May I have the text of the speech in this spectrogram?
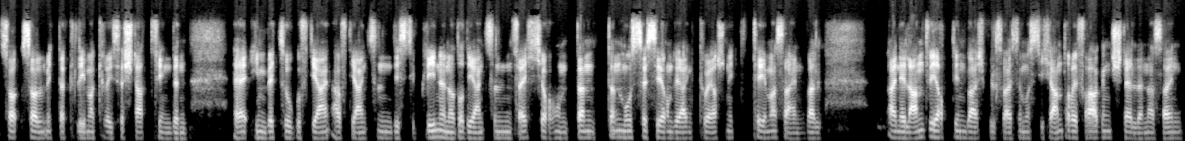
so, soll mit der Klimakrise stattfinden äh, in Bezug auf die, auf die einzelnen Disziplinen oder die einzelnen Fächer. Und dann, dann muss es irgendwie ein Querschnittthema sein, weil eine Landwirtin beispielsweise muss sich andere Fragen stellen als ein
